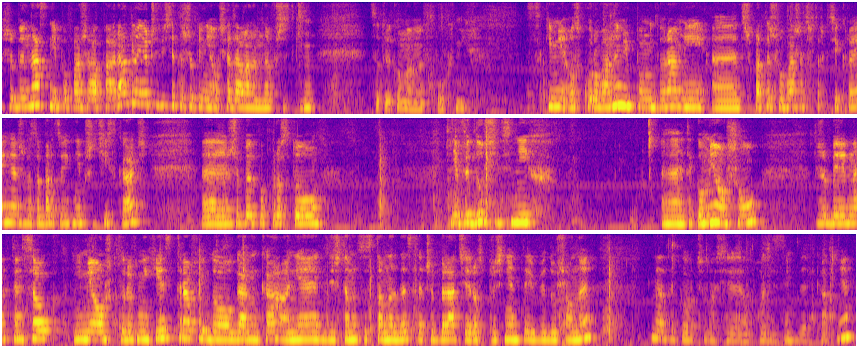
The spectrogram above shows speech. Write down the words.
żeby nas nie poparzała para, no i oczywiście też, żeby nie osiadała nam na wszystkim, co tylko mamy w kuchni. Z takimi oskurowanymi pomidorami e, trzeba też uważać w trakcie krojenia, żeby za bardzo ich nie przyciskać, e, żeby po prostu nie wydusić z nich e, tego miąższu, żeby jednak ten sok i miąższ, który w nich jest, trafił do garnka, a nie gdzieś tam został na desce czy blacie rozpryśnięty i wyduszony. Dlatego trzeba się obchodzić z nim delikatnie,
